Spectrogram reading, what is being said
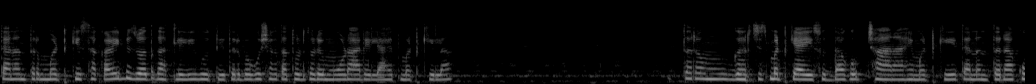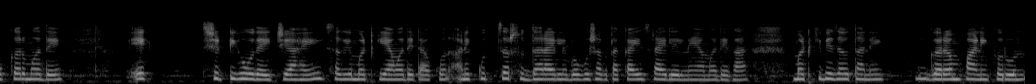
त्यानंतर मटकी सकाळी भिजवत घातलेली होती. तर बघू शकता थोडे थोडे मोड आलेले आहेत मटकीला. तर घरचीच मटकी आहे सुद्धा खूप छान आहे मटकी. त्यानंतर ना कुकरमध्ये एक शिट्टी होऊ द्यायची आहे. सगळी मटकी यामध्ये टाकून. आणि कुच्चरसुद्धा राहिले बघू शकता काहीच राहिलेलं नाही यामध्ये घाण. मटकी भिजवताना गरम पाणी करून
